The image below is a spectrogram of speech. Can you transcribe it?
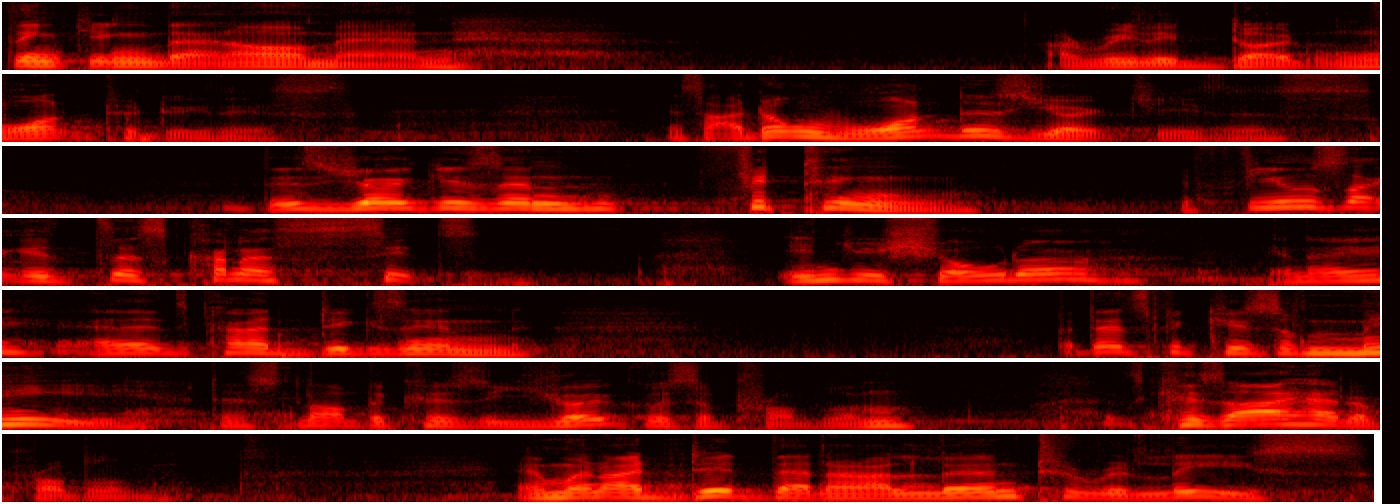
Thinking that, oh man, I really don't want to do this. And so I don't want this yoke, Jesus. This yoke isn't fitting. It feels like it just kind of sits in your shoulder, you know, and it kind of digs in. But that's because of me. That's not because the yoke was a problem. It's because I had a problem. And when I did that and I learned to release,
